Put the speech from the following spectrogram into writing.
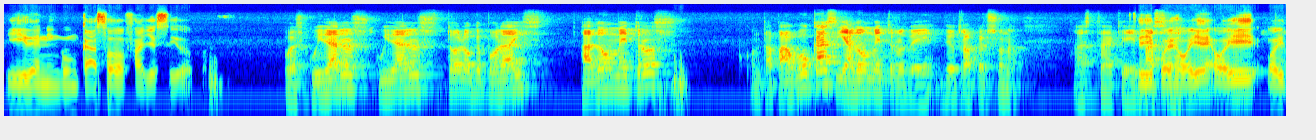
y de ningún caso fallecido. pues. Pues cuidaros, cuidaros todo lo que podáis a dos metros con tapabocas y a dos metros de, de otra persona. Hasta que Sí, pase. pues hoy, hoy, hoy,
